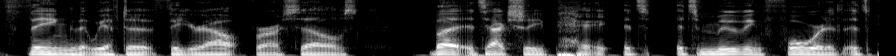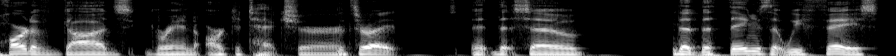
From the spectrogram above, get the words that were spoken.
thing that we have to figure out for ourselves, but it's actually pay, it's it's moving forward. It's, it's part of God's grand architecture. That's right. Uh, that so that the things that we face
